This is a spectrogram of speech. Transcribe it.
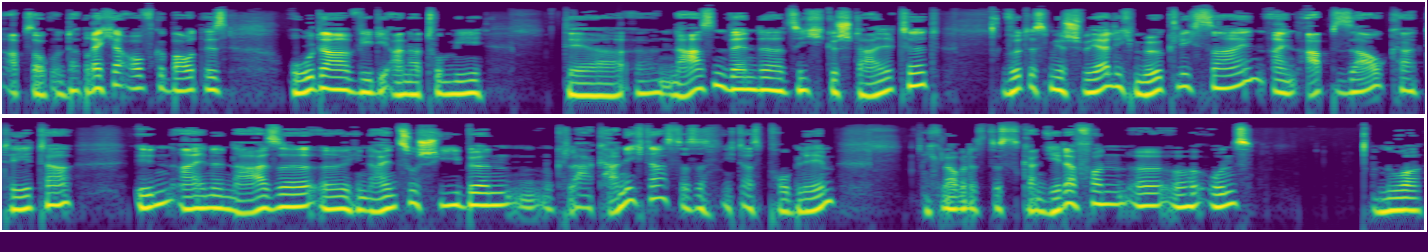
Absaugunterbrecher aufgebaut ist oder wie die Anatomie der äh, Nasenwände sich gestaltet, wird es mir schwerlich möglich sein, ein Absaugkatheter in eine Nase äh, hineinzuschieben. Klar kann ich das, das ist nicht das Problem. Ich glaube, das, das kann jeder von äh, äh, uns. Nur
